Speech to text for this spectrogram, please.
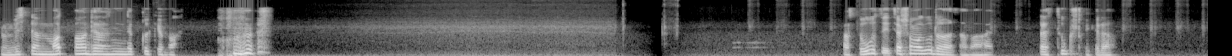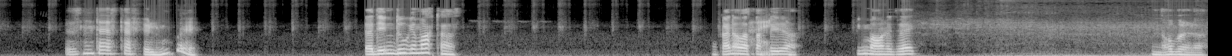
Man müsste einen Mod bauen, der eine Brücke macht. Ach so, sieht ja schon mal gut aus, aber halt. Da ist Zugstrecke da. Was ist denn das da für ein Hubel? Der, den du gemacht hast. Und keiner was nach dir. Kriegen wir auch nicht weg. Ein Hubbel da.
